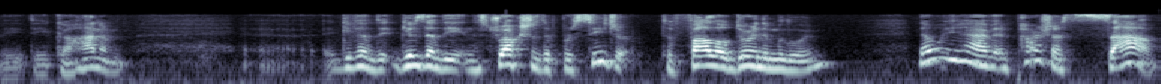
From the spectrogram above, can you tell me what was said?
the, the Kohanim, uh, give them the, gives them the instructions, the procedure to follow during the Miluim. Then we have in Parsha Tzav,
